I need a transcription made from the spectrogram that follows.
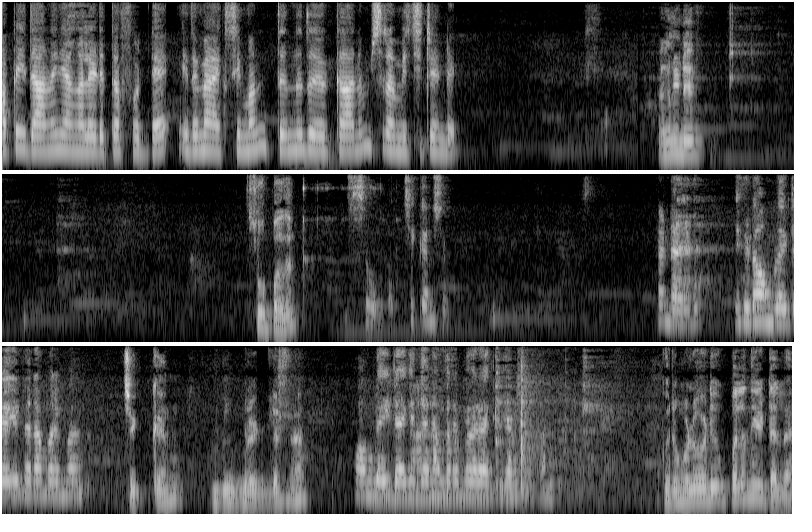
അപ്പൊ ഇതാണ് ഞങ്ങൾ എടുത്ത ഫുഡ്. ഇത് മാക്സിമം തിന്ന് തീർക്കാനും ശ്രമിച്ചിട്ടുണ്ട്. അങ്ങനെയുണ്ട് സൂപ്പ് അത്? സൂപ്പ്. Chicken soup. ഇവിടെ ഓംപ്ലേറ്റ് ആക്കി തരാൻ പറയുമ്പോ ചിക്കൻ ബ്രെഡ് ഓംപ്ലേറ്റ് ആക്കി തരാൻ പറയുമ്പോ ഒരാക്കി തരാം കുരുമുളക് പൊടി ഉപ്പെല്ലാം നീട്ടല്ലേ?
